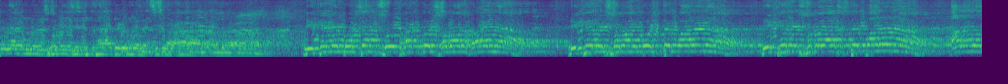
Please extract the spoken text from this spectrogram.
গুনাহগুলো ঝরে যেতে থাকবে এখানে বসার সৌভাগ্য সবার হয় না। এখানে সবাই বসতে পারে না। এখানে সবাই আসতে পারে না। আল্লাহ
